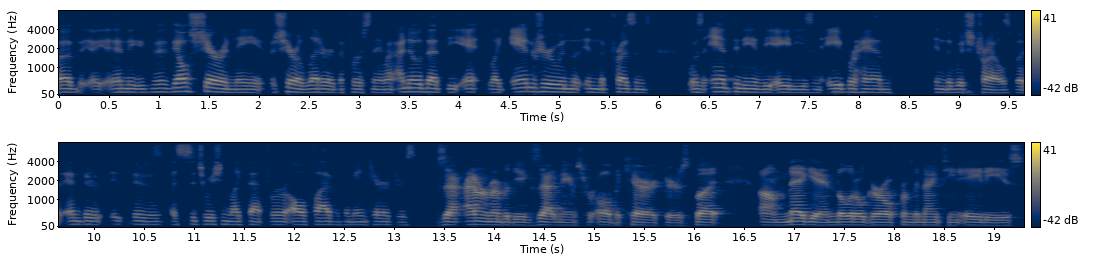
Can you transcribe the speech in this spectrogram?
uh, and they, they, all share a name share a letter at the first name i know that the like andrew in the in the present was anthony in the 80s and abraham in the witch trials but and there there's a, situation like that for all five of the main characters i don't remember the exact names for all the characters but um, megan the little girl from the 1980s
